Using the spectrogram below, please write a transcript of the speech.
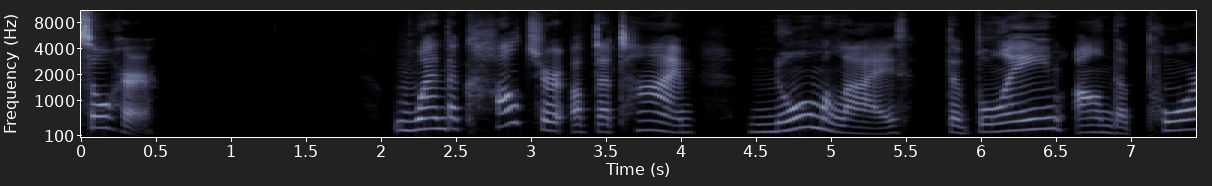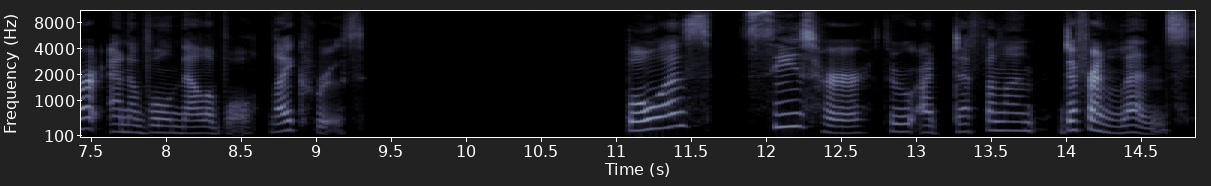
saw her. When the culture of that time normalized the blame on the poor and the vulnerable, like Ruth, Boaz sees her through a different, different lens.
